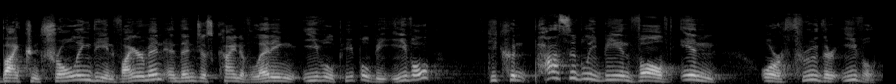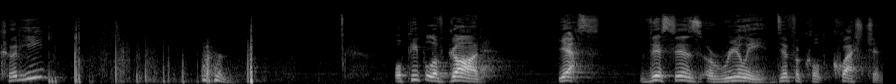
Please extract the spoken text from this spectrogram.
by controlling the environment and then just kind of letting evil people be evil. He couldn't possibly be involved in or through their evil, could he? well, people of God, yes, this is a really difficult question.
